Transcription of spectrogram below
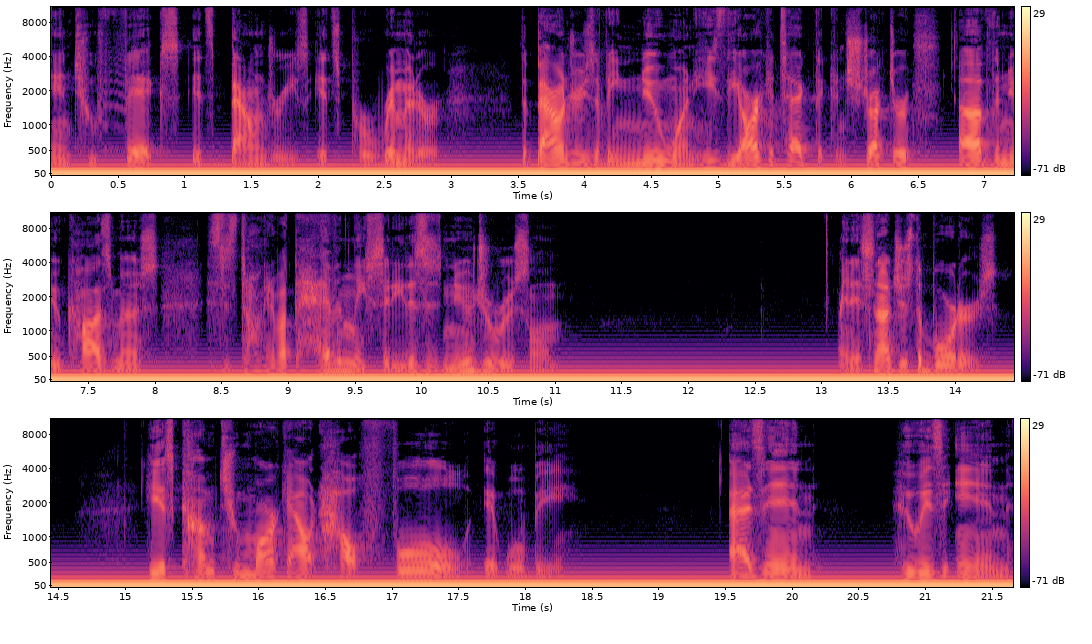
and to fix its boundaries, its perimeter, the boundaries of a new one. He's the architect, the constructor of the new cosmos. This is talking about the heavenly city. This is New Jerusalem. And it's not just the borders, He has come to mark out how full it will be, as in who is in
